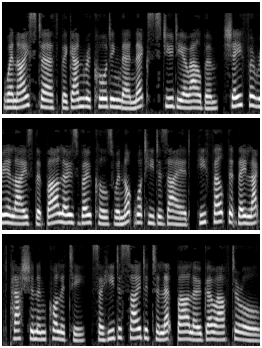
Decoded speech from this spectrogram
When Iced Earth began recording their next studio album, Schaffer realized that Barlow's vocals were not what he desired, he felt that they lacked passion and quality, so he decided to let Barlow go after all.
